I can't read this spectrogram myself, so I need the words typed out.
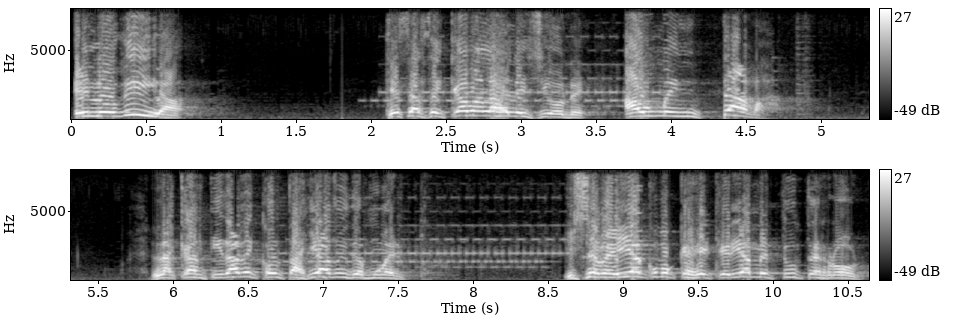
en los días que se acercaban las elecciones, aumentaba la cantidad de contagiados y de muertos. Y se veía como que se quería meter un terror.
